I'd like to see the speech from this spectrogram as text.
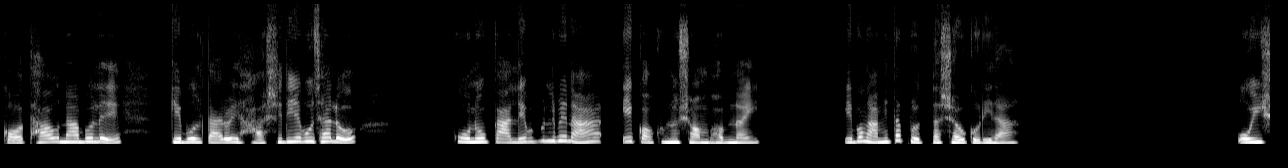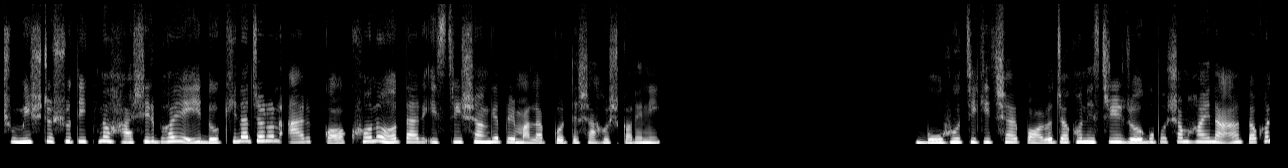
কথাও না বলে কেবল তার ওই হাসি দিয়ে বুঝালো, কোনো কালে বলবে না, এ কখনো সম্ভব নয়। এবং আমি তা প্রত্যাশাও করি না। ওই সুমিষ্ট সুতীক্ষ্ণ হাসির ভয়েই দক্ষিণাচরণ আর কখনো তার স্ত্রীর সঙ্গে প্রেমালাপ করতে সাহস করেনি। বহু চিকিৎসার পরও যখন স্ত্রীর রোগ উপশম হয় না, তখন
